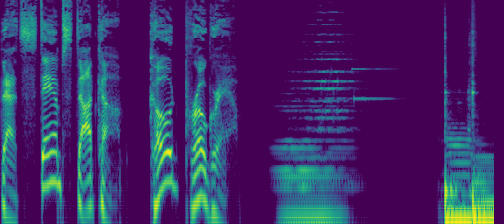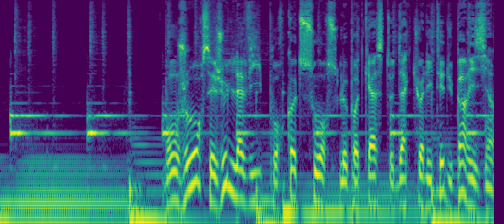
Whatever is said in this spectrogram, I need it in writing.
That's Stamps.com. Code Program. Bonjour, c'est Jules Lavie pour Code Source, le podcast d'actualité du Parisien.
